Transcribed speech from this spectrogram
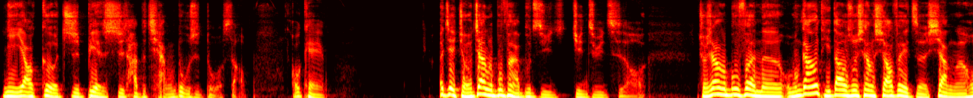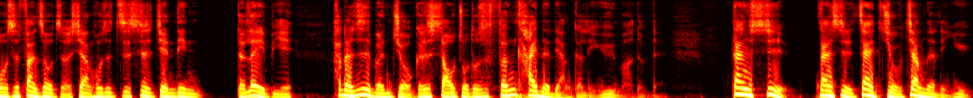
你也要各自辨识它的强度是多少。OK。而且酒酱的部分还不止于仅止于此哦。酒酱的部分呢，我们刚刚提到说，像消费者向啊，或是贩售者向，或是知识鉴定的类别，它的日本酒跟烧酎都是分开的两个领域嘛，对不对？但是，但是在酒酱的领域，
